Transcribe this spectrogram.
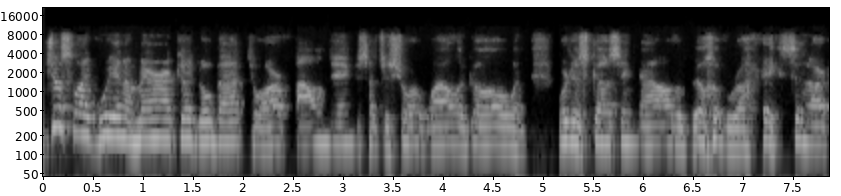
just like we in America go back to our founding such a short while ago, and we're discussing now the Bill of Rights and our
